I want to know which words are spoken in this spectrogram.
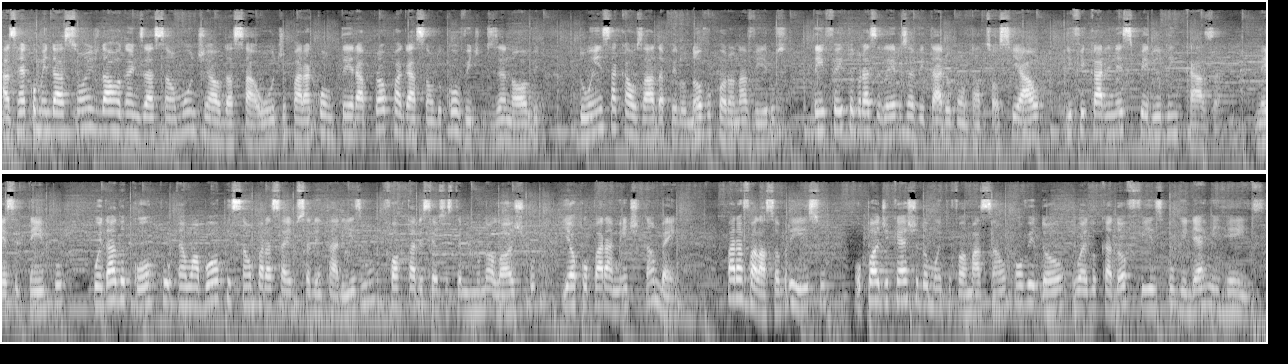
As recomendações da Organização Mundial da Saúde para conter a propagação do Covid-19, doença causada pelo novo coronavírus, têm feito brasileiros evitarem o contato social e ficarem nesse período em casa. Nesse tempo, cuidar do corpo é uma boa opção para sair do sedentarismo, fortalecer o sistema imunológico e ocupar a mente também. Para falar sobre isso, o podcast do Muita Informação convidou o educador físico Guilherme Reis.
